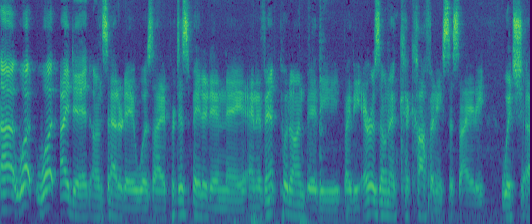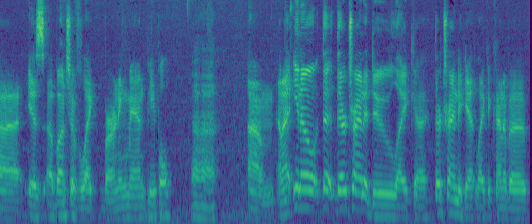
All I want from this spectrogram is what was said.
uh, what what I did on Saturday was I participated in a, an event put on by the by the Arizona Cacophony Society, which uh, is a bunch of like Burning Man people. Uh huh. Um, and I, you know, they're, they're trying to do like uh, they're trying to get like a kind of a,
